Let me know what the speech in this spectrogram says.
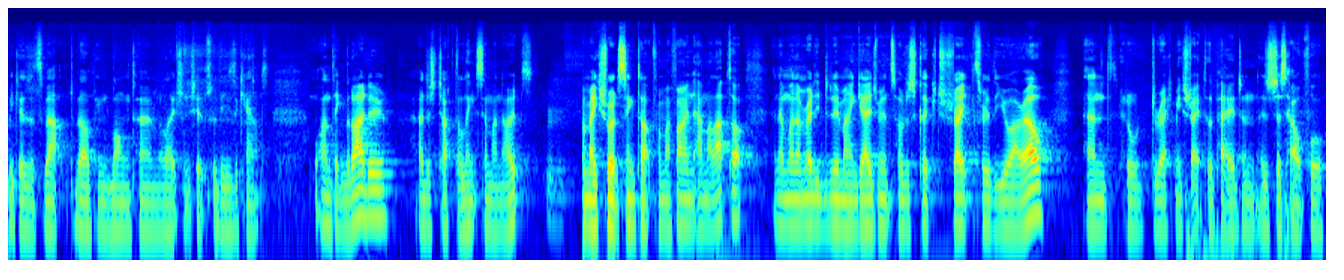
because it's about developing long term relationships with these accounts. One thing that I do, I just chuck the links in my notes. I make sure it's synced up from my phone and my laptop. And then when I'm ready to do my engagements, I'll just click straight through the URL and it'll direct me straight to the page. And it's just helpful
